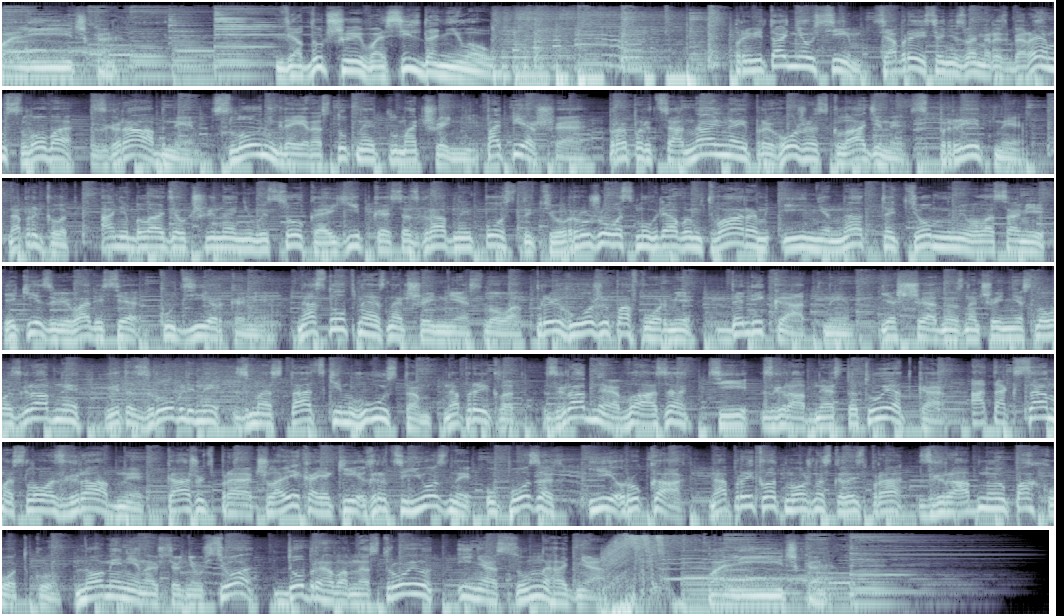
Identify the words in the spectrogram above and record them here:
Палічка. Вядучы Васіль Данілаў. Прывітанне ўсім сябры сёння з вами разбярэм слова зграбны слоўнік дае наступнае тлумачэнне па-першае прапорцыянальна і прыгожа складзены спрытны напрыклад аня была дзяўчына невысокая гібкая са зграбнай постаццю ружова-смуглявым тварам і не надта цёмнымі валасамі якія завіваліся кудзеркамі наступнае значэнне слова прыгожы па форме далікатны яшчэ одно значэнне слова зграбны гэта зроблены з мастацкім густам напрыклад напрыклад зграбная ваза ці зграбная статуэтка а таксама слова зграбны кажуць пра чалавека які грацыёзны у позах і руках напрыклад можна сказаць пра зграбную паходку но мяне на сёння ўсё добрага вам настрою і нясумнага дня Палічка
